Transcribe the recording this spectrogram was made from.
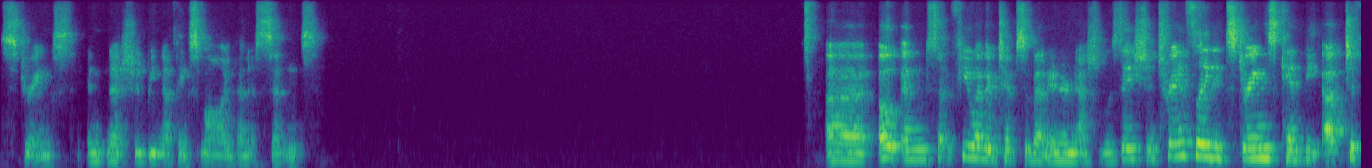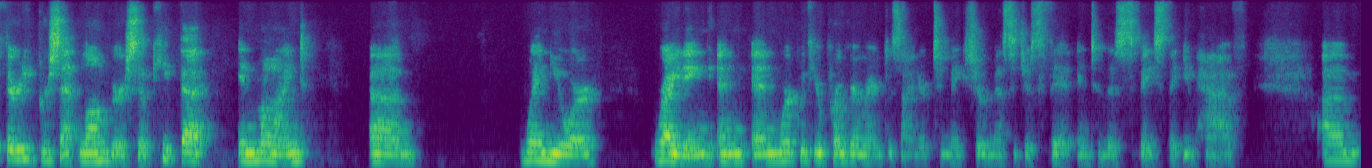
strings, and that should be nothing smaller than a sentence. Uh, oh, and a few other tips about internationalization. Translated strings can be up to 30% longer, so keep that in mind um, when you're writing and, and work with your programmer and designer to make sure messages fit into this space that you have. Um,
